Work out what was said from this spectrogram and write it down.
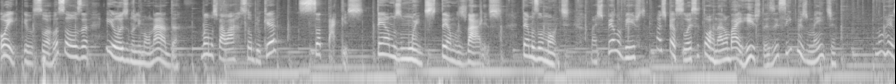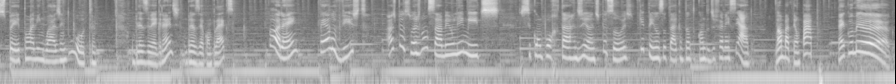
Oi, eu sou a Rô Souza e hoje no Limão Nada vamos falar sobre o que? Sotaques. Temos muitos, temos vários, temos um monte, mas pelo visto as pessoas se tornaram bairristas e simplesmente não respeitam a linguagem do outro. O Brasil é grande, o Brasil é complexo, porém, pelo visto, as pessoas não sabem o limite de se comportar diante de pessoas que têm um sotaque um tanto quanto diferenciado. Vamos bater um papo? Vem comigo!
